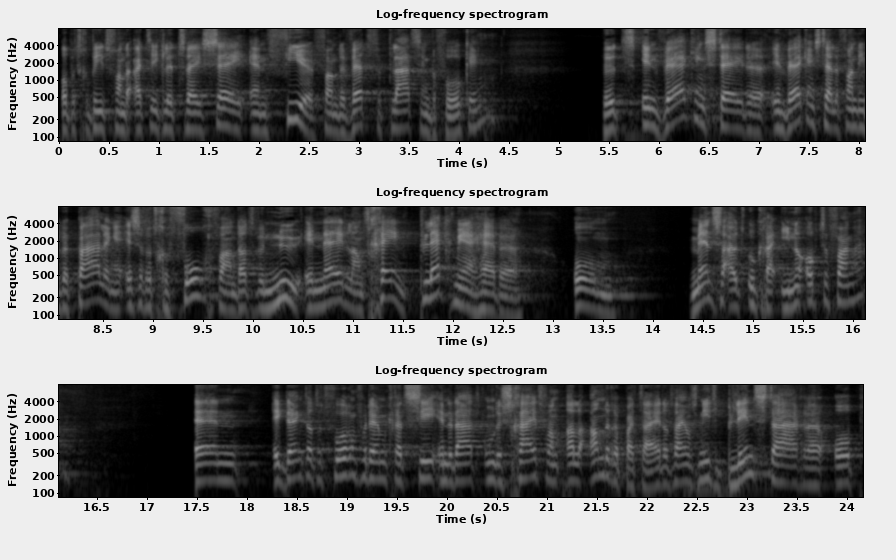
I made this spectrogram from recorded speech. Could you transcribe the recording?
op het gebied van de artikelen 2c en 4 van de Wet Verplaatsing Bevolking. Het in werking stellen van die bepalingen is er het gevolg van dat we nu in Nederland geen plek meer hebben om mensen uit Oekraïne op te vangen. En ik denk dat het Forum voor Democratie inderdaad onderscheidt van alle andere partijen. Dat wij ons niet blind staren op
